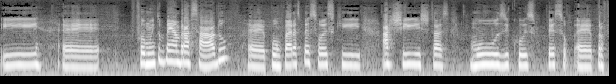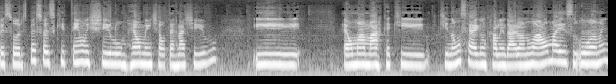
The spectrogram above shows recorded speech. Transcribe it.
E é, foi muito bem abraçado é, por várias pessoas que artistas, músicos, é, professores, pessoas que têm um estilo realmente alternativo. E é uma marca que, que não segue um calendário anual, mas o ano,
